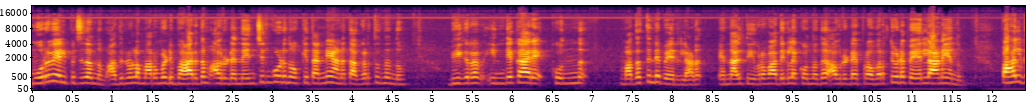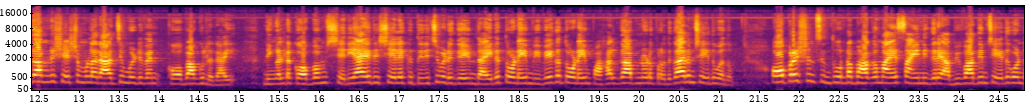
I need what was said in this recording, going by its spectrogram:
മുറിവേൽപ്പിച്ചതെന്നും അതിനുള്ള മറുപടി ഭാരതം അവരുടെ നെഞ്ചിൻ കൂട് നോക്കി തന്നെയാണ് തകർത്തുന്നതെന്നും ഭീകരർ ഇന്ത്യക്കാരെ കൊന്ന് മതത്തിന്റെ പേരിലാണ്. എന്നാൽ തീവ്രവാദികളെ കൊന്നത് അവരുടെ പ്രവൃത്തിയുടെ പേരിലാണ് എന്നും പഹൽഗാമിന് ശേഷമുള്ള രാജ്യം മുഴുവൻ കോപാകുലരായി. നിങ്ങളുടെ കോപം ശരിയായ ദിശയിലേക്ക് തിരിച്ചുവിടുകയും ധൈര്യത്തോടെയും വിവേകത്തോടെയും പഹൽഗാമിനോട് പ്രതികാരം ചെയ്തുവെന്നും ഓപ്പറേഷൻ സിന്ധൂറിന്റെ ഭാഗമായ സൈനികരെ അഭിവാദ്യം ചെയ്തുകൊണ്ട്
